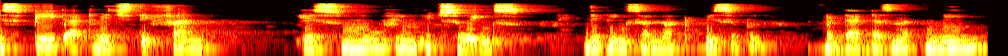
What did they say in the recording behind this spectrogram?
speed at which the fan is moving its wings, the wings are not visible. But that does not mean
